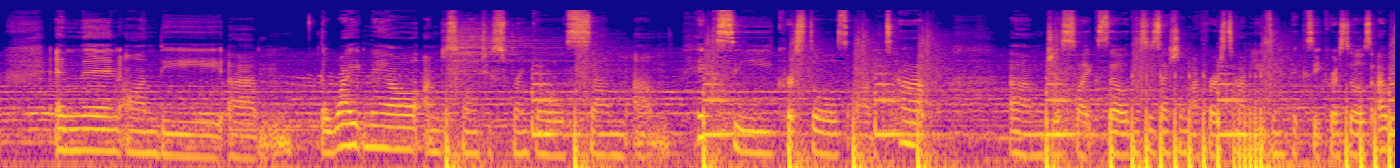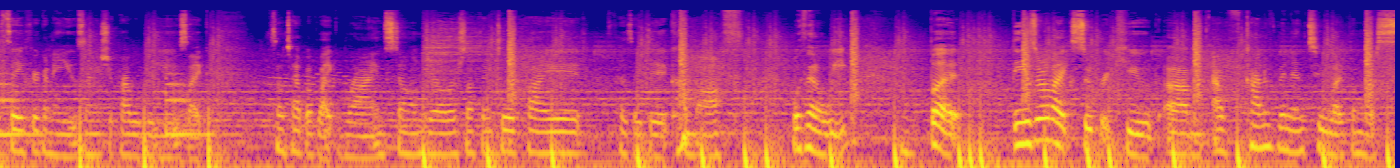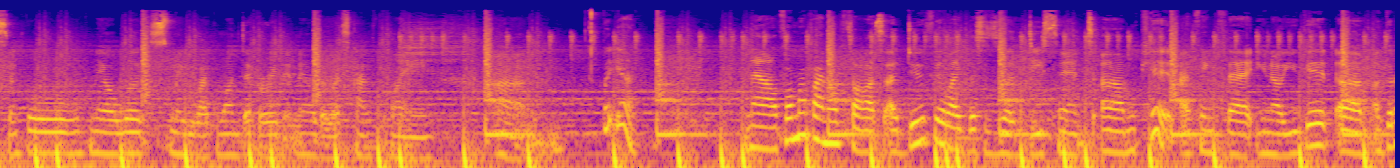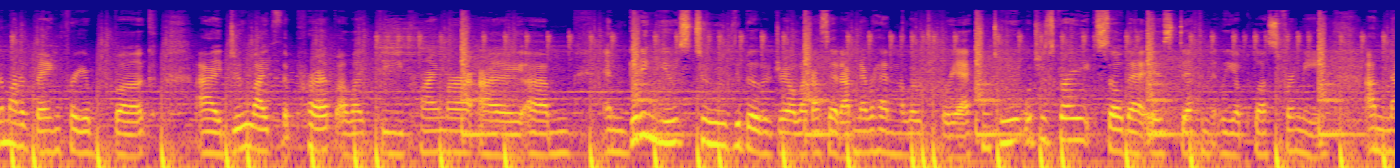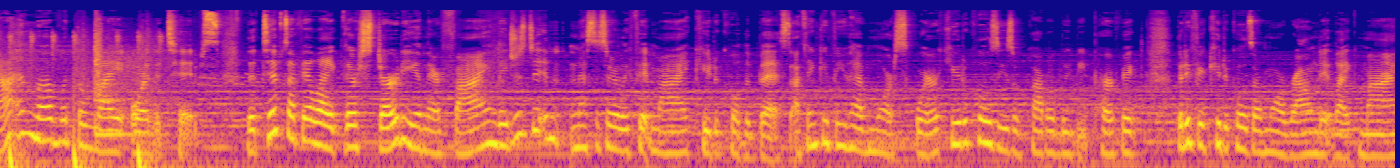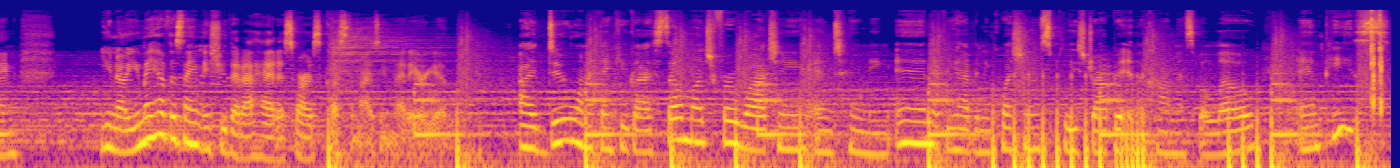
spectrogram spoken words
And then on the um, the white nail, I'm just going to sprinkle some um, pixie crystals on top. Um, just like so. This is actually my first time using pixie crystals. I would say if you're going to use them, you should probably use like some type of like rhinestone gel or something to apply it because they did come off within a week. But these are like super cute. Um, I've kind of been into like the more simple nail looks, maybe like one decorated nail, the rest kind of plain. Um, but yeah. Now, for my final thoughts, I do feel like this is a decent um, kit. I think that you know you get um, a good amount of bang for your buck. I do like the prep. I like the primer. I um, am getting used to the builder gel. Like I said, I've never had an allergic reaction to it, which is great. So that is definitely a plus for me. I'm not in love with the light or the tips. The tips, I feel like they're sturdy and they're fine. They just didn't necessarily fit my cuticle the best. I think if you have more square cuticles, these will probably be perfect. But if your cuticles are more rounded like mine, you know, you may have the same issue that I had as far as customizing that area. I do want to thank you guys so much for watching and tuning in. If you have any questions, please drop it in the comments below. And peace.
